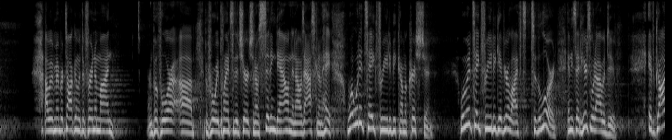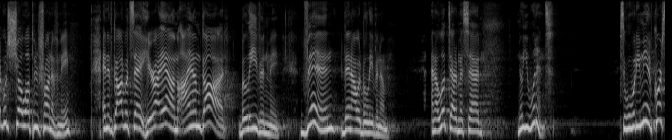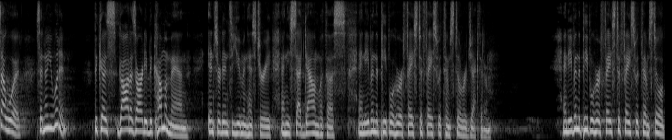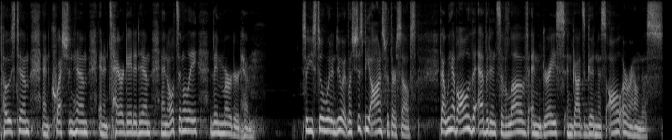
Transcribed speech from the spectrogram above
I remember talking with a friend of mine before, uh, before we planted the church, and I was sitting down and I was asking him, Hey, what would it take for you to become a Christian? What would it take for you to give your life t- to the Lord? And he said, Here's what I would do. If God would show up in front of me, and if God would say, Here I am, I am God, believe in me, then, then I would believe in him. And I looked at him and said, No, you wouldn't. He said, Well, what do you mean? Of course I would. I said, No, you wouldn't. Because God has already become a man, entered into human history, and he sat down with us, and even the people who were face to face with him still rejected him. And even the people who were face to face with him still opposed him and questioned him and interrogated him, and ultimately they murdered him. So you still wouldn't do it. Let's just be honest with ourselves that we have all of the evidence of love and grace and God's goodness all around us.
